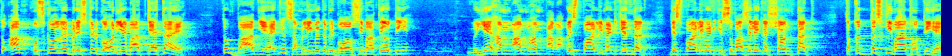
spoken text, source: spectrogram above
तो अब उसको अगर बरिस्टर गौहर ये बात कहता है तो बात यह है कि असम्बली में तो फिर बहुत सी बातें होती हैं। ये हम हम हम इस पार्लियामेंट के अंदर, जिस पार्लियामेंट की सुबह से लेकर शाम तक तकदस की बात होती है,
